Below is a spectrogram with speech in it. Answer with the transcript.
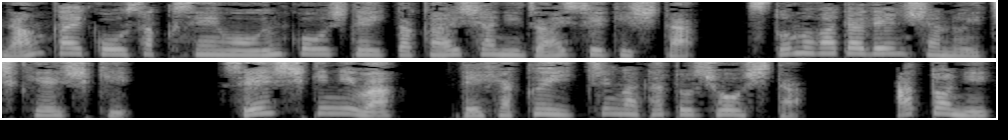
南海工作線を運行していた会社に在籍した、ストム型電車の一形式。正式には、で101型と称した。後に、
